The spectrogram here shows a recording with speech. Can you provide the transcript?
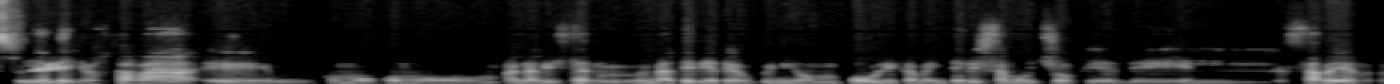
Sí. Fíjate, yo estaba eh, como, como analista en, en materia de opinión pública, me interesa mucho que de, el saber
